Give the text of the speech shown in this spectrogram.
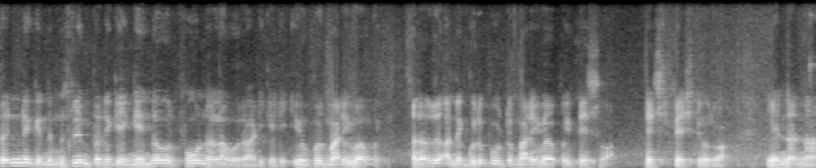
பெண்ணுக்கு இந்த முஸ்லீம் பெண்ணுக்கு எங்கேருந்தோ ஒரு ஃபோன் எல்லாம் வரும் அடிக்கடி. இவன் போய் மறைவாக போய் அதாவது அந்த குரூப் விட்டு மறைவாக போய் பேசுவாள் பேசி பேசிட்டு வருவான் என்னென்னா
